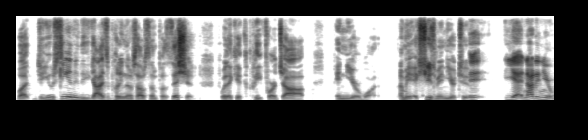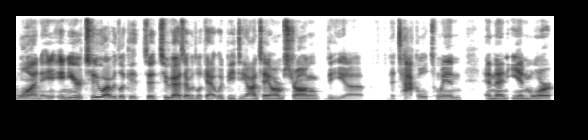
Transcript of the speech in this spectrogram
but do you see any of these guys putting themselves in position where they could compete for a job in year one i mean excuse me in year two it, Yeah, not in year one. In, in year two, I would look at to two guys. I would look at would be Deontay Armstrong, the uh, the tackle twin, and then Ian Moore.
